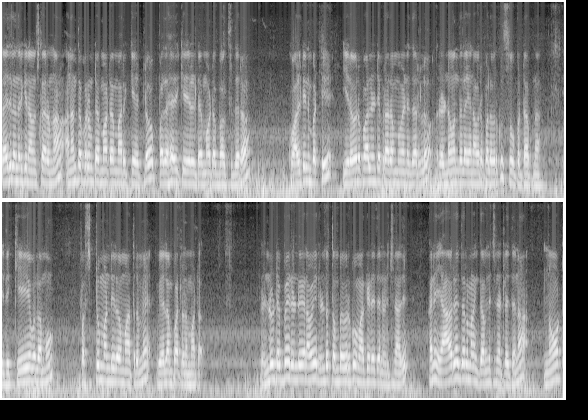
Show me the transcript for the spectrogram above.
రైతులందరికీ నమస్కారం అనంతపురం టమాటా మార్కెట్లో పదహైదు కేజీల టమాటా బాక్స్ ధర. క్వాలిటీని బట్టి ఇరవై రూపాయల నుండి ప్రారంభమైన ధరలో రెండు వందల ఎనభై రూపాయల వరకు సూపర్ టాప్న ఇది కేవలము ఫస్ట్ మండీలో మాత్రమే వేలంపాట్లు అన్నమాట. రెండు డెబ్బై రెండు ఎనభై రెండు తొంభై వరకు మార్కెట్ అయితే నడిచినది. కానీ యావరేజ్ ధరలు మనం గమనించినట్లయితేనా నూట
